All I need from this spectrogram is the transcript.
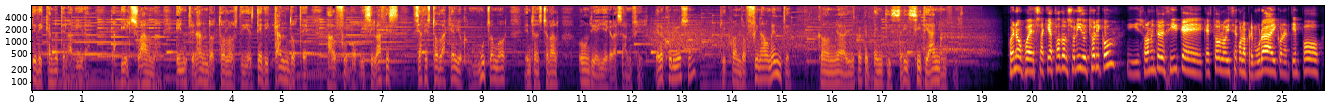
dedicándote la vida y su alma, entrenando todos los días, dedicándote al fútbol. Y si lo haces Si haces todo aquello con mucho amor, entonces, chaval, un día llegarás a Anfield. Era curioso que cuando finalmente, con ya, yo creo que 26, 7 años, Bueno, pues aquí ha estado el sonido histórico y solamente decir que, que esto lo hice con la premura y con el tiempo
